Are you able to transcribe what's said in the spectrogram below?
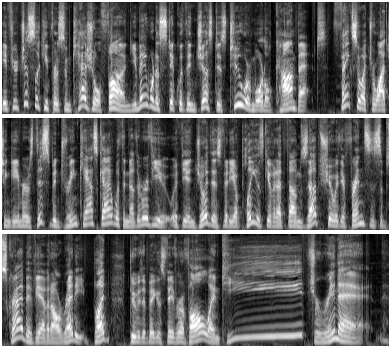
If you're just looking for some casual fun, you may want to stick with Injustice 2 or Mortal Kombat. Thanks so much for watching gamers, this has been Dreamcast Guy with another review. If you enjoyed this video, please give it a thumbs up, share with your friends, and subscribe if you haven't already. But do me the biggest favor of all and keep dreaming!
